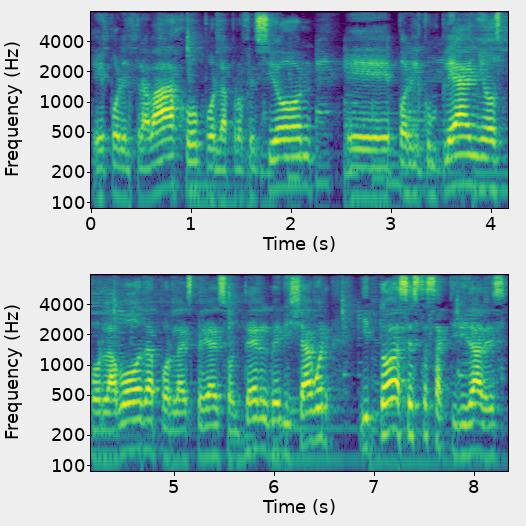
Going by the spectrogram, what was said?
eh, por el trabajo, por la profesión, eh, por el cumpleaños, por la boda, por la despedida de soltero, el baby shower y todas estas actividades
